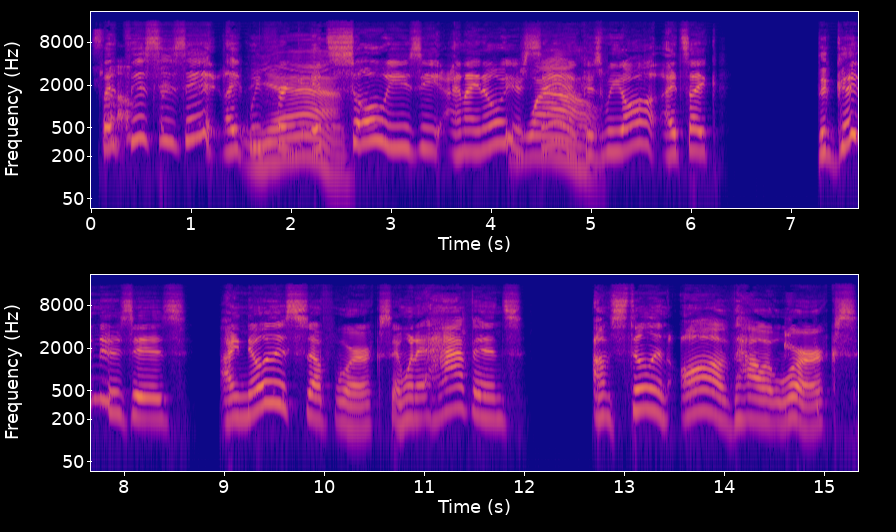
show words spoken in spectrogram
So. But this is it. Like we yeah. forget it's so easy. And I know what you're wow. saying because we all it's like the good news is I know this stuff works, and when it happens, I'm still in awe of how it works.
